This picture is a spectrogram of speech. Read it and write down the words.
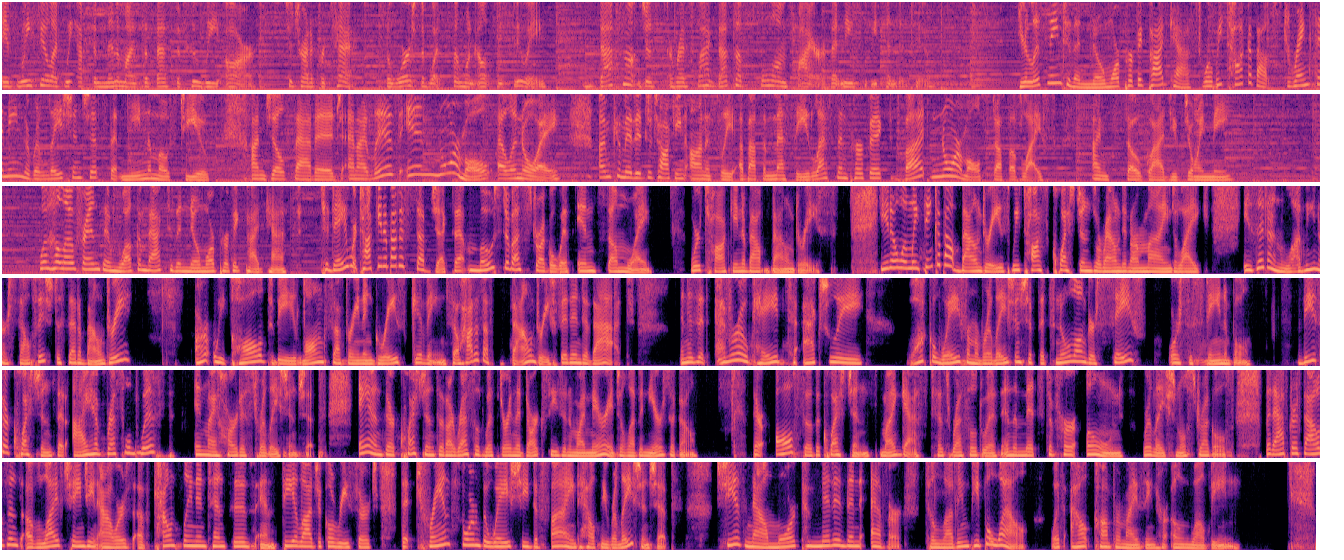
If we feel like we have to minimize the best of who we are to try to protect the worst of what someone else is doing, that's not just a red flag, that's a full on fire that needs to be tended to. You're listening to the No More Perfect podcast, where we talk about strengthening the relationships that mean the most to you. I'm Jill Savage, and I live in Normal, Illinois. I'm committed to talking honestly about the messy, less than perfect, but normal stuff of life. I'm so glad you've joined me. Well, hello, friends, and welcome back to the No More Perfect podcast. Today, we're talking about a subject that most of us struggle with in some way. We're talking about boundaries. You know, when we think about boundaries, we toss questions around in our mind like, is it unloving or selfish to set a boundary? Aren't we called to be long suffering and grace giving? So, how does a boundary fit into that? And is it ever okay to actually walk away from a relationship that's no longer safe or sustainable? These are questions that I have wrestled with in my hardest relationships. And they're questions that I wrestled with during the dark season of my marriage 11 years ago. They're also the questions my guest has wrestled with in the midst of her own relational struggles. But after thousands of life changing hours of counseling intensives and theological research that transformed the way she defined healthy relationships, she is now more committed than ever to loving people well without compromising her own well being.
